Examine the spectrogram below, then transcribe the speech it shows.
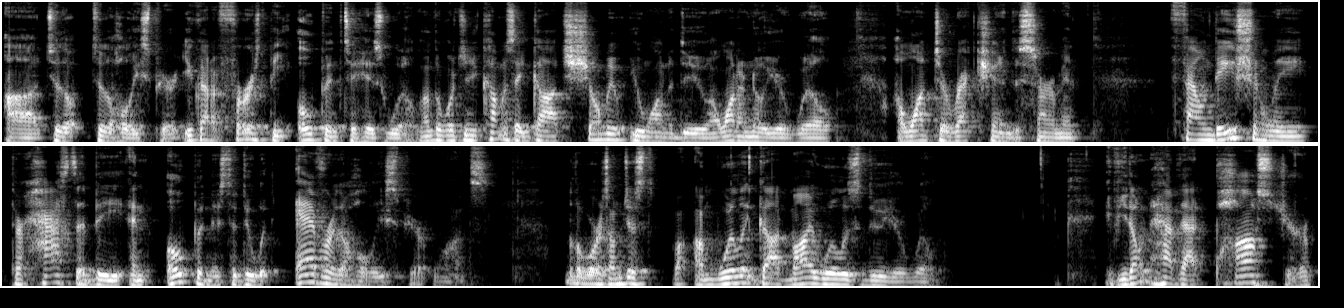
uh, to the to the Holy Spirit. You've got to first be open to His will. In other words, when you come and say, "God, show me what you want to do. I want to know Your will. I want direction and discernment." Foundationally, there has to be an openness to do whatever the Holy Spirit wants. In other words, I'm just I'm willing. God, my will is to do Your will. If you don't have that posture,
